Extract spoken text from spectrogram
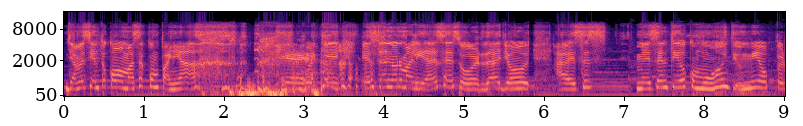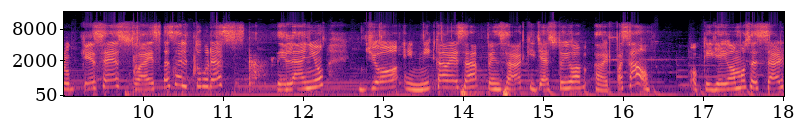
ya me siento como más acompañada, porque esta normalidad es eso, ¿verdad? Yo a veces me he sentido como, ay Dios mío, pero ¿qué es esto? A estas alturas del año, yo en mi cabeza pensaba que ya esto iba a haber pasado o que ya íbamos a estar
